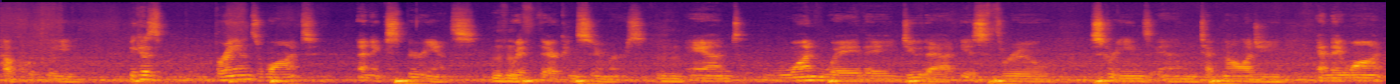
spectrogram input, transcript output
how quickly because brands want an experience mm-hmm. with their consumers, mm-hmm. and one way they do that is through screens and technology, and they want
